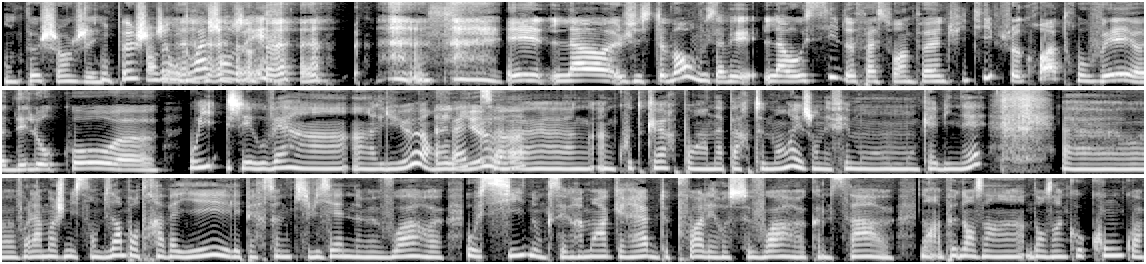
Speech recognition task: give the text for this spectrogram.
On peut changer. On peut changer, on doit changer. Et là, justement, vous avez là aussi, de façon un peu intuitive, je crois, trouvé euh, des locaux. euh, Oui, j'ai ouvert un, un lieu, en Un fait, lieu, euh, hein. un, un coup de cœur pour un appartement et j'en ai fait mon, mon cabinet. Euh, voilà, moi je m'y sens bien pour travailler et les personnes qui viennent me voir aussi, donc c'est vraiment agréable de pouvoir les recevoir comme ça, un peu dans un, dans un cocon, quoi.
